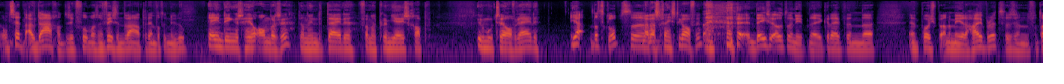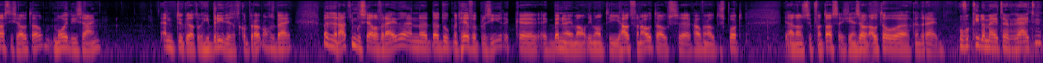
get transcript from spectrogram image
ontzettend uitdagend. Dus ik voel me als een vis in het water en wat ik nu doe. Eén ding is heel anders hè, dan in de tijden van het premierschap. U moet zelf rijden. Ja, dat klopt. Maar dat is geen straf, hè? en deze auto niet. Nee, ik rijd een, een Porsche Panamera Hybrid. Dat is een fantastische auto. Mooi design. En natuurlijk dat het ook hybride is, dat komt er ook nog eens bij. Maar inderdaad, je moet zelf rijden en uh, dat doe ik met heel veel plezier. Ik, uh, ik ben nu eenmaal iemand die houdt van auto's, uh, ik hou van autosport. Ja, dan is het natuurlijk fantastisch als je in zo'n auto kunt rijden. Hoeveel kilometer rijdt u?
